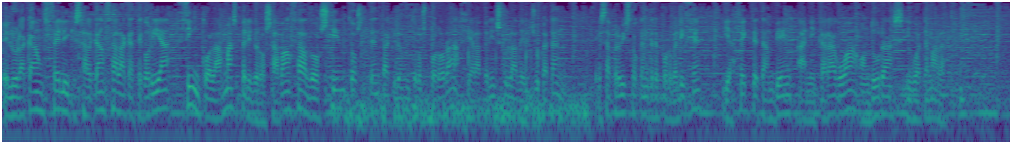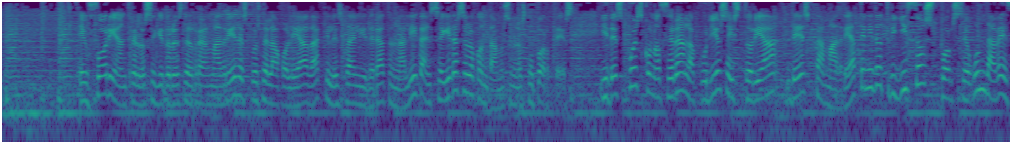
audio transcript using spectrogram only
El huracán Félix alcanza la categoría 5, la más peligrosa. Avanza a 270 kilómetros por hora hacia la península del Yucatán. Está previsto que entre por Belice y afecte también a Nicaragua, Honduras y Guatemala. Euforia entre los seguidores del Real Madrid después de la goleada que les da el liderato en la liga. Enseguida se lo contamos en los deportes. Y después conocerán la curiosa historia de esta madre. Ha tenido trillizos por segunda vez,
